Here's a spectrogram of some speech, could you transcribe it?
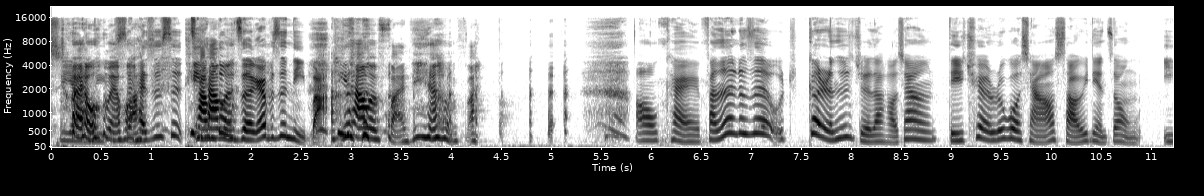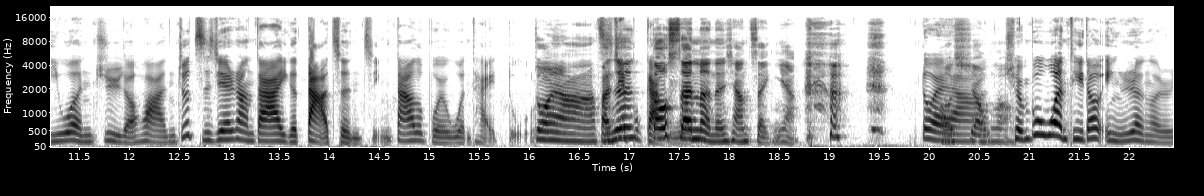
西啊？我没话，还是是替他们？该不是你吧？替他们烦，替他们烦。OK，反正就是我个人是觉得，好像的确，如果想要少一点这种。疑问句的话，你就直接让大家一个大震惊，大家都不会问太多。对啊，反正都生了，能想怎样？对啊，哦、全部问题都迎刃而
